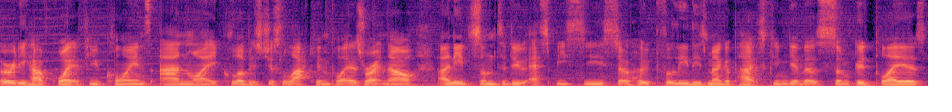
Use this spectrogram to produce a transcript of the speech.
I already have quite a few coins and my club is just lacking players right now. I need some to do SBCs, so hopefully these mega packs can give us some good players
